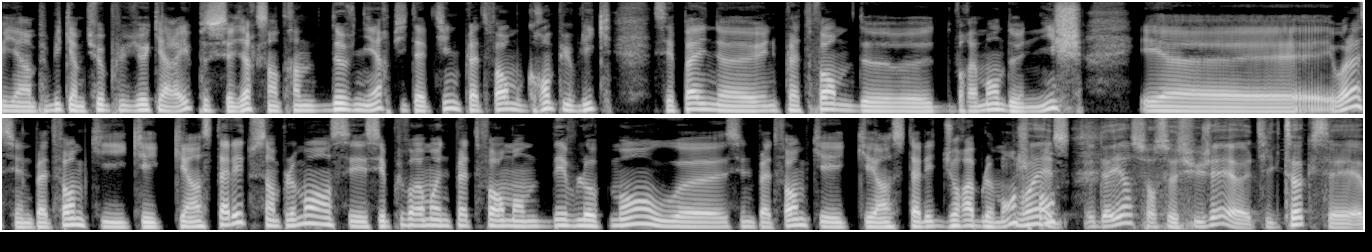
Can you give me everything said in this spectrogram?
y ait un public un petit peu plus vieux qui arrive, parce que c'est-à-dire que c'est en train de devenir petit à petit une plateforme grand public. C'est pas une, une plateforme de vraiment de niche. Et, voilà, c'est une plateforme qui, qui, est installée tout simplement. Hein. C'est plus vraiment une plateforme en développement ou c'est une plateforme qui est, qui est, installée durablement, je pense. Et d'ailleurs, sur ce sujet, TikTok, c'est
